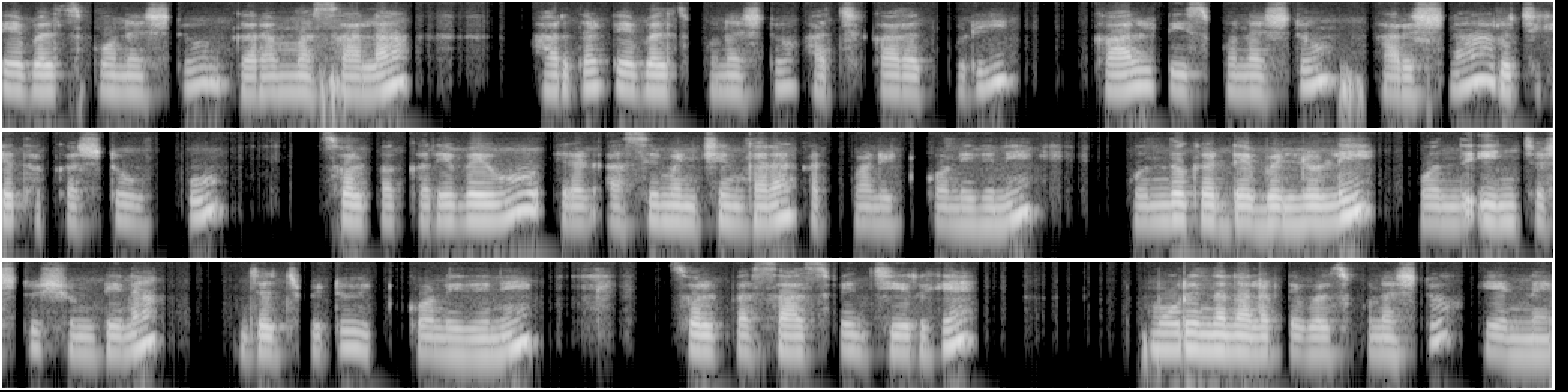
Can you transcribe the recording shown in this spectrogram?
ಟೇಬಲ್ ಸ್ಪೂನಷ್ಟು ಗರಂ ಮಸಾಲ, ಅರ್ಧ ಟೇಬಲ್ ಸ್ಪೂನಷ್ಟು ಅಚ್ಚ ಖಾರದ ಪುಡಿ, ಕಾಲು ಟೀ ಸ್ಪೂನಷ್ಟು ಅರಿಶಿನ ರುಚಿಗೆ ತಕ್ಕಷ್ಟು ಉಪ್ಪು, ಸ್ವಲ್ಪ ಕರಿಬೇವು, ಎರಡು ಹಸಿಮೆಣ್ಸಿನ್ಕಾಯನ್ನ ಕಟ್ ಮಾಡಿ ಇಟ್ಕೊಂಡಿದ್ದೀನಿ ಒಂದು ಗಡ್ಡೆ ಬೆಳ್ಳುಳ್ಳಿ, ಒಂದು ಇಂಚಷ್ಟು ಶುಂಠಿನ ಜಜ್ಜಿಬಿಟ್ಟು ಇಟ್ಕೊಂಡಿದ್ದೀನಿ. ಸ್ವಲ್ಪ ಸಾಸಿವೆ ಜೀರಿಗೆ, ಮೂರಿಂದ ನಾಲ್ಕು ಟೇಬಲ್ ಸ್ಪೂನಷ್ಟು ಎಣ್ಣೆ.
